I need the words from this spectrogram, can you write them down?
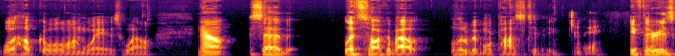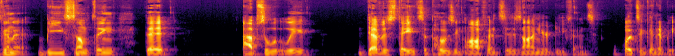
will help go a long way as well. Now, Seb, let's talk about a little bit more positivity. Okay. If there is going to be something that absolutely devastates opposing offenses on your defense, what's it going to be?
